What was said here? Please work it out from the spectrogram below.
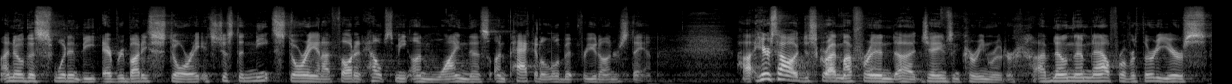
I know this wouldn't be everybody's story. It's just a neat story, and I thought it helps me unwind this, unpack it a little bit for you to understand. Uh, here's how I would describe my friend uh, James and Corrine Reuter. I've known them now for over 30 years.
